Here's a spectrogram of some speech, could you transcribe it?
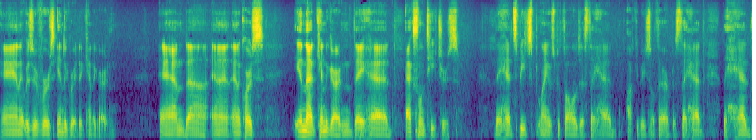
and it was a reverse integrated kindergarten, and uh, and and of course, in that kindergarten they had excellent teachers. They had speech language pathologists. They had occupational therapists. They had they had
